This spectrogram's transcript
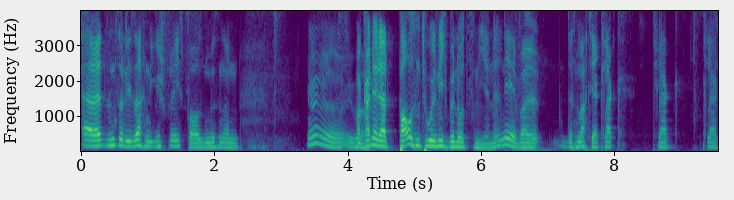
Ja, das sind so die Sachen, die Gesprächspausen müssen dann ja, über. Man kann ja das Pausentool nicht benutzen hier, ne? Nee, weil das macht ja klack, klack, klack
